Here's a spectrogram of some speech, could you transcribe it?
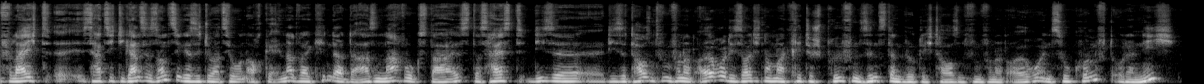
Vielleicht äh, hat sich die ganze sonstige Situation auch geändert, weil Kinder da sind, Nachwuchs da ist. Das heißt, diese, äh, diese 1500 Euro, die sollte ich nochmal kritisch prüfen, sind es denn wirklich 1500 Euro in Zukunft oder nicht?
